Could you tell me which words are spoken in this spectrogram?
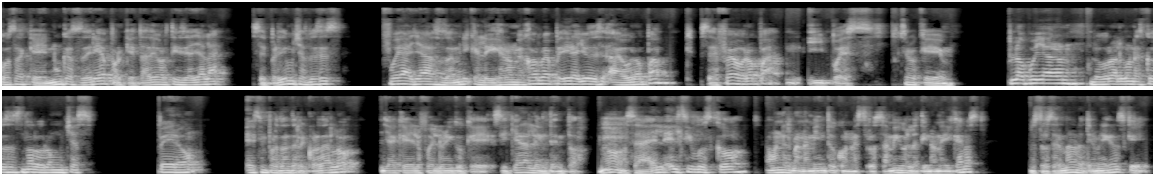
Cosa que nunca sucedería porque Tadeo Ortiz de Ayala se perdió muchas veces. Fue allá a Sudamérica y le dijeron, mejor voy a pedir ayuda a Europa. Se fue a Europa y pues creo que lo apoyaron, logró algunas cosas, no logró muchas, pero es importante recordarlo ya que él fue el único que siquiera lo intentó, ¿no? O sea, él, él sí buscó un hermanamiento con nuestros amigos latinoamericanos, nuestros hermanos latinoamericanos que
